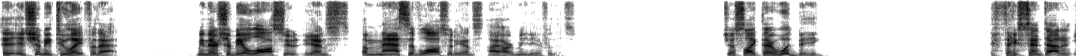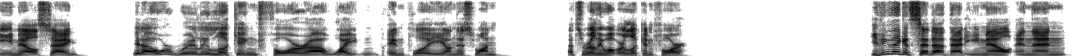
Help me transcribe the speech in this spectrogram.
It, should be too late for that. I mean, there should be a lawsuit against, a massive lawsuit against iHeartMedia for this. Just like there would be if they sent out an email saying, you know, we're really looking for a white employee on this one. That's really what we're looking for. You think they could send out that email and then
